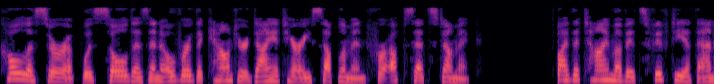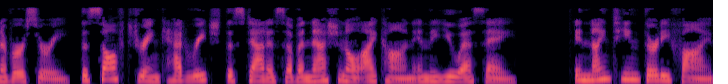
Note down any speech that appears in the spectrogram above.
Cola syrup was sold as an over-the-counter dietary supplement for upset stomach. By the time of its 50th anniversary, the soft drink had reached the status of a national icon in the USA. In 1935,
